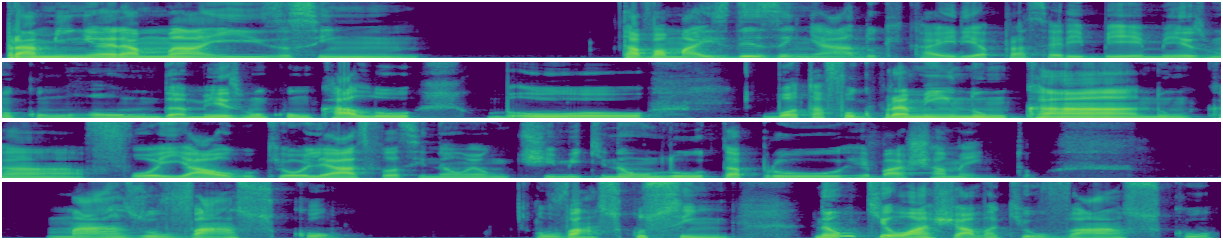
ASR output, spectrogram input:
para mim era mais assim, tava mais desenhado que cairia para a Série B, mesmo com Honda, mesmo com Calu, o Botafogo para mim nunca nunca foi algo que eu olhasse e falasse, não, é um time que não luta pro rebaixamento. Mas o Vasco, o Vasco sim. Não que eu achava que o Vasco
